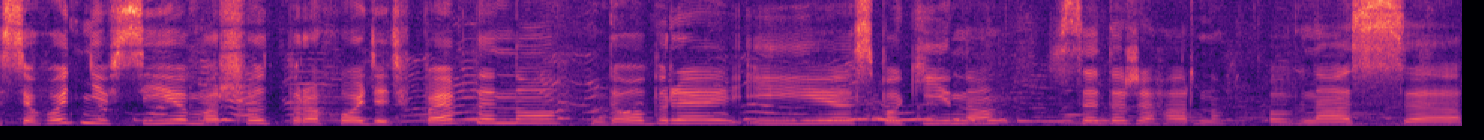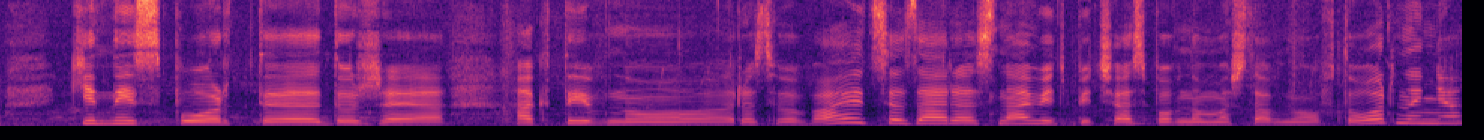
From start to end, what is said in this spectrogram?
Сьогодні всі маршрут проходять впевнено, добре і спокійно. Все дуже гарно. В нас е, кінний спорт е, дуже активно розвивається зараз, навіть під час повномасштабного вторгнення.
